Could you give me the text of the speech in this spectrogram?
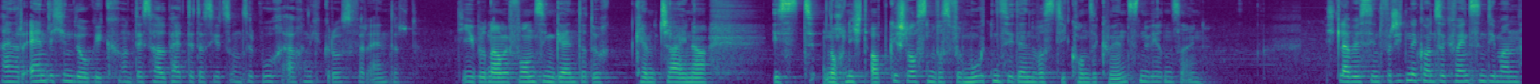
einer ähnlichen Logik und deshalb hätte das jetzt unser Buch auch nicht groß verändert. Die Übernahme von Syngenta durch ChemChina ist noch nicht abgeschlossen. Was vermuten Sie denn, was die Konsequenzen werden sein? Ich glaube, es sind verschiedene Konsequenzen, die man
